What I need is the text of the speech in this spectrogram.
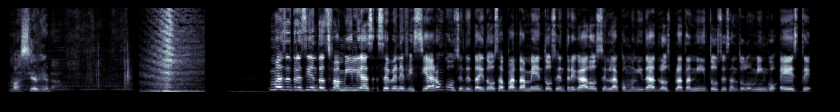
Maciel Genao. Más de 300 familias se beneficiaron con 72 apartamentos entregados en la comunidad Los Platanitos de Santo Domingo Este,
